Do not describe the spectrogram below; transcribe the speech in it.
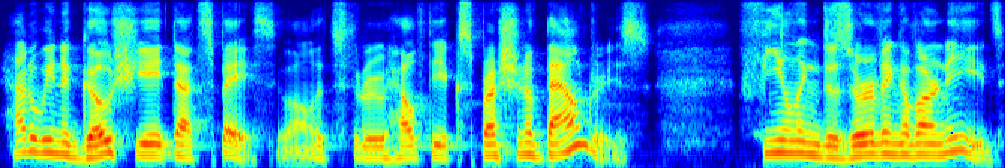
How do we negotiate that space? Well, it's through healthy expression of boundaries, feeling deserving of our needs,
